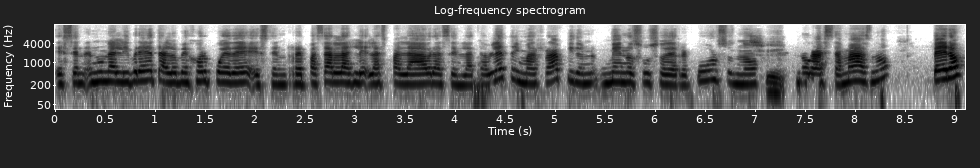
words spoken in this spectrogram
en una libreta, a lo mejor puede este, repasar las, las, palabras en la tableta y más rápido, menos uso de recursos, no, no gasta más, ¿no? Pero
